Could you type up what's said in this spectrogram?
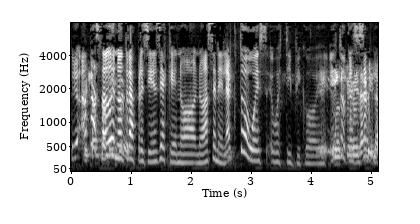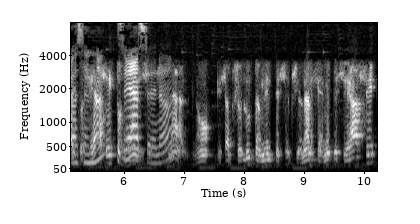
Pero ¿ha pasado en otras presidencias que no, no hacen el acto o es, o es típico? Eh, Esto casi siempre lo hacen, se ¿no? hace, esto es Se hace, ¿no? ¿no? Es absolutamente excepcional, generalmente se hace,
